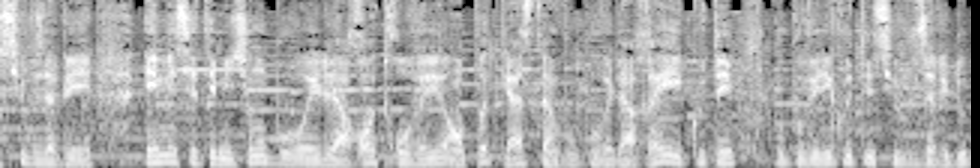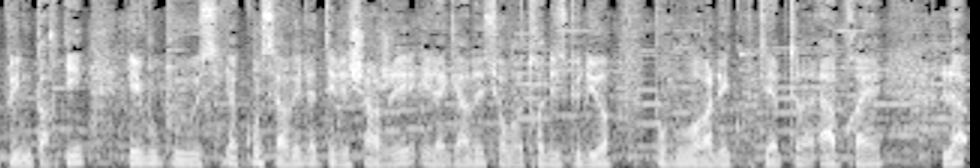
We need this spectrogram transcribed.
si vous avez aimé cette émission, vous pourrez la retrouver en podcast. hein. vous pouvez la réécouter. Vous pouvez l'écouter si vous avez loupé une partie. Et vous pouvez aussi la conserver, la télécharger et la garder sur votre disque dur pour pouvoir l'écouter ap- après là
